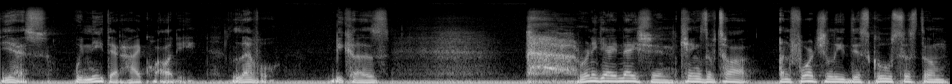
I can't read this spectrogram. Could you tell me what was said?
Yes, we need that high quality level because Renegade Nation, Kings of Talk, unfortunately, this school system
